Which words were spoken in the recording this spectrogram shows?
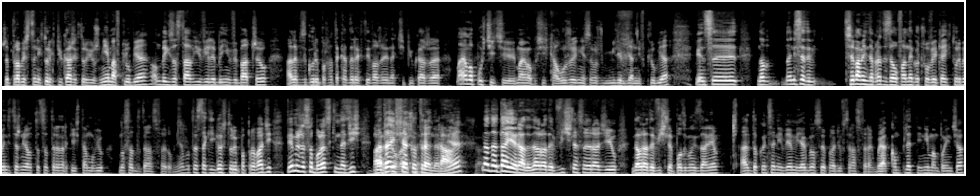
że Probierz co niektórych piłkarzy, których już nie ma w klubie, on by ich zostawił, wiele by im wybaczył, ale z góry poszła taka dyrektywa, że jednak ci piłkarze mają opuścić, y, mają opuścić kałuży nie są już mile widziani w klubie, więc y, no, no niestety trzeba mieć naprawdę zaufanego człowieka i który będzie też miał to, co trener kiedyś tam mówił, nosa do transferów, nie? Bo to jest taki gość, który poprowadzi. Wiemy, że Sobolewski na dziś Bardzo nadaje się jako ważne. trener, Tak, nie? tak. Nada, daje radę, dał radę w Wiśle sobie radził, dał radę w Wiśle pod moim zdaniem, ale do końca nie wiemy, jak by on sobie poradził w transferach, bo ja kompletnie nie mam pojęcia,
